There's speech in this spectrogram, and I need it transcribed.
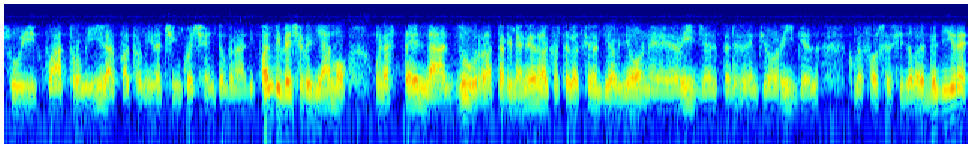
sui 4.000-4.500 gradi. Quando invece vediamo una stella azzurra, per rimanere nella costellazione di Orione, Rigel per esempio, Rigel, come forse si dovrebbe dire,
